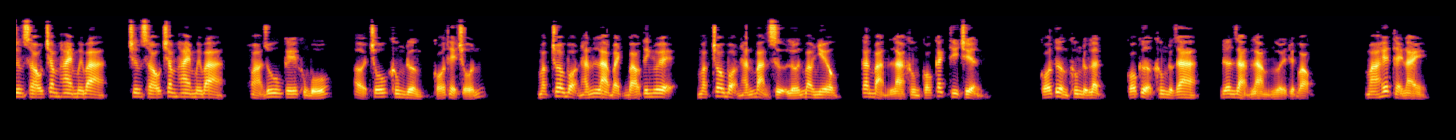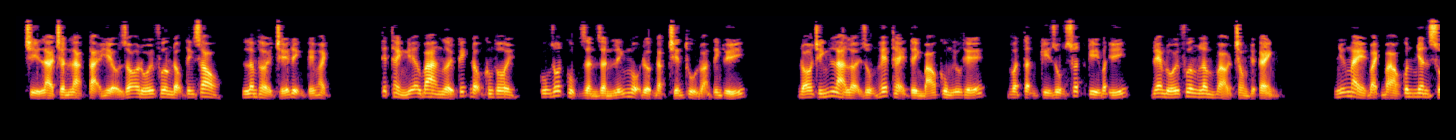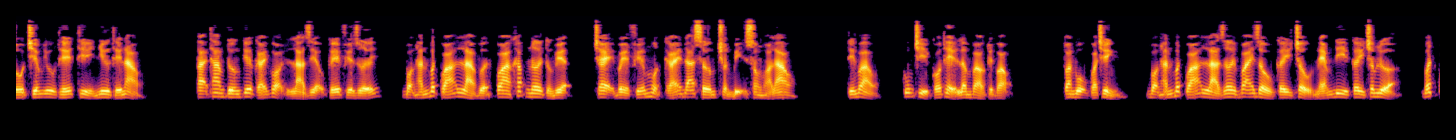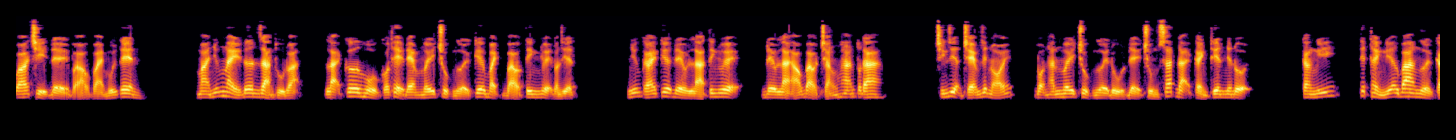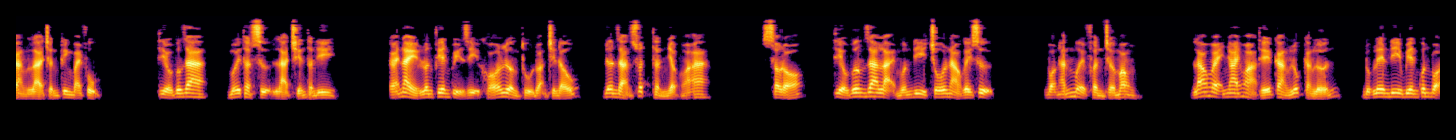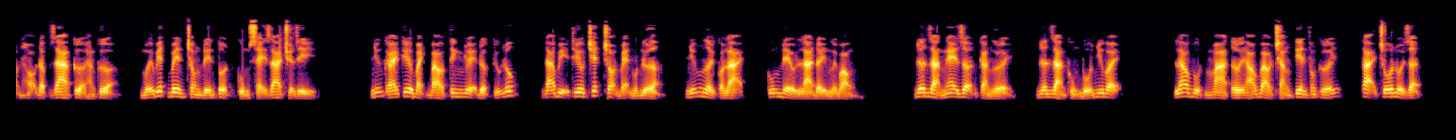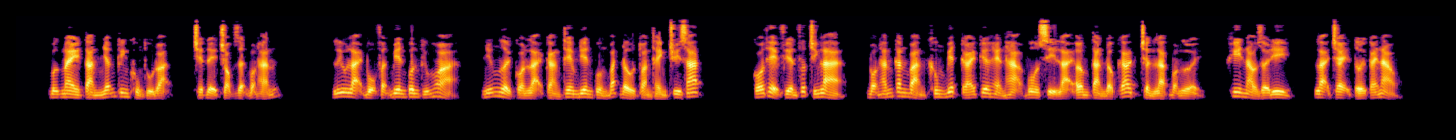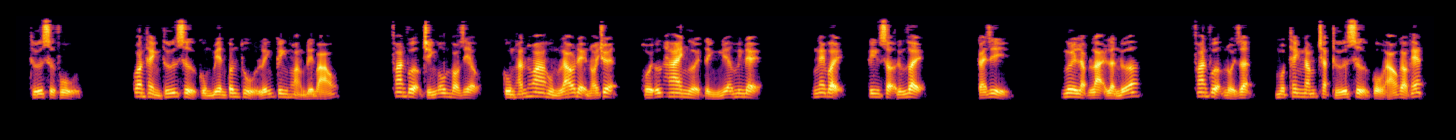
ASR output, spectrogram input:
chương 623, chương 623, hỏa du kế khủng bố ở chỗ không đường có thể trốn. Mặc cho bọn hắn là bạch bào tinh nhuệ mặc cho bọn hắn bản sự lớn bao nhiêu căn bản là không có cách thi triển. Có tường không được lật có cửa không được ra đơn giản làm người tuyệt vọng. Mà hết thảy này chỉ là trần lạc tại hiểu rõ đối phương động tĩnh sau lâm thời chế định kế hoạch. Tiết thành nghĩa ba người kích động không thôi cũng rốt cục dần dần lĩnh ngộ được đặc chiến thủ đoạn tinh túy. Đó chính là lợi dụng hết thảy tình báo cùng ưu thế vật tận kỳ dụng xuất kỳ bất ý đem đối phương lâm vào trong tuyệt cảnh. Những này bạch bào quân nhân số chiếm ưu thế thì như thế nào? Tại tham tướng kia cái gọi là diệu kế phía dưới, bọn hắn bất quá là vượt qua khắp nơi tường viện, chạy về phía một cái đã sớm chuẩn bị xong hỏa lao. Tiến bảo, cũng chỉ có thể lâm vào tuyệt vọng. Toàn bộ quá trình, bọn hắn bất quá là rơi vãi dầu cây trậu ném đi cây châm lửa, bất quá chỉ để vào vài mũi tên. Mà những này đơn giản thủ đoạn, lại cơ hồ có thể đem mấy chục người kia bạch bảo tinh nhuệ đoàn diệt. Những cái kia đều là tinh nhuệ, đều là áo bảo trắng hãn tốt ta. Chính diện chém giết nói, bọn hắn mấy chục người đủ để trùng sát đại cảnh thiên nhân đội. Càng nghĩ, tiết thành nghĩa ba người càng là trần kinh bài phục tiểu vương gia, mới thật sự là chiến thần đi. Cái này luân phiên quỷ dị khó lường thủ đoạn chiến đấu, đơn giản xuất thần nhập hóa a. Sau đó, tiểu vương gia lại muốn đi chỗ nào gây sự? Bọn hắn mười phần chờ mong. Lão huệ nhai hỏa thế càng lúc càng lớn, đục lên đi biên quân bọn họ đập ra cửa hàng cửa, mới biết bên trong đến tột cùng xảy ra chuyện gì. Những cái kia bạch bào tinh nhuệ được cứu lúc, đã bị thiêu chết trọn vẹn một nửa, những người còn lại cũng đều là đầy người bỏng. Đơn giản nghe rợn cả người, đơn giản khủng bố như vậy. Lao vụt mà tới áo bào trắng tiên phong cưới, tại chỗ nổi giận. Bực này tàn nhẫn kinh khủng thủ đoạn, triệt để chọc giận bọn hắn lưu lại bộ phận biên quân cứu hỏa, những người còn lại càng thêm điên cuồng bắt đầu toàn thành truy sát. Có thể phiền phức chính là, bọn hắn căn bản không biết cái kia hèn hạ vô sỉ lại âm tàn độc các trần lạc bọn người, khi nào rời đi, lại chạy tới cái nào. Thứ sử phụ quan thành thứ sử cùng biên quân thủ lĩnh kinh hoàng đề báo. Phan vượng chính ôm vào rượu, cùng hắn hoa hùng lão để nói chuyện, hồi ức hai người tình nghĩa minh đệ. Nghe vậy, kinh sợ đứng dậy. Cái gì? Ngươi lặp lại lần nữa. Phan vượng nổi giận, một thanh nắm chặt thứ sử cổ áo gào thét.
